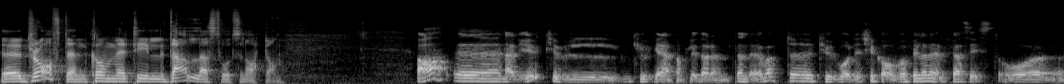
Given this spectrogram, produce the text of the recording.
Eh, draften kommer till Dallas 2018. Ja, eh, nej, det är ju kul, kul grej att de flyttar runt den. Det har varit eh, kul både i Chicago och Philadelphia sist. Och, eh,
